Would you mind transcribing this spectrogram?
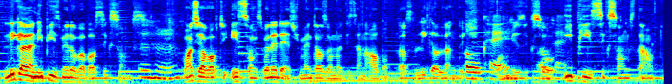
Legal and EP is made of about six songs. Mm-hmm. Once you have up to eight songs, whether they're instrumentals or not, it's an album. That's legal language Okay. for music. So Okay. EP is six songs down,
